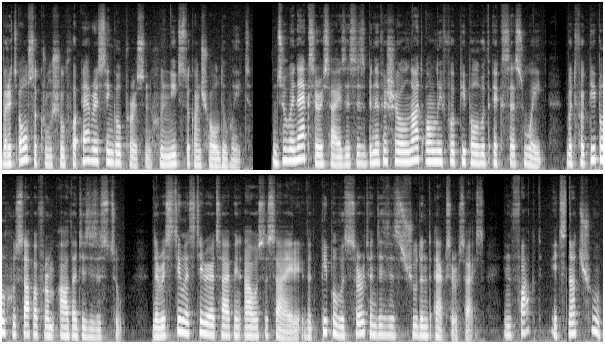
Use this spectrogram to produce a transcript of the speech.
but it's also crucial for every single person who needs to control the weight. Doing exercises is beneficial not only for people with excess weight, but for people who suffer from other diseases too. There is still a stereotype in our society that people with certain diseases shouldn't exercise. In fact, it's not true.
